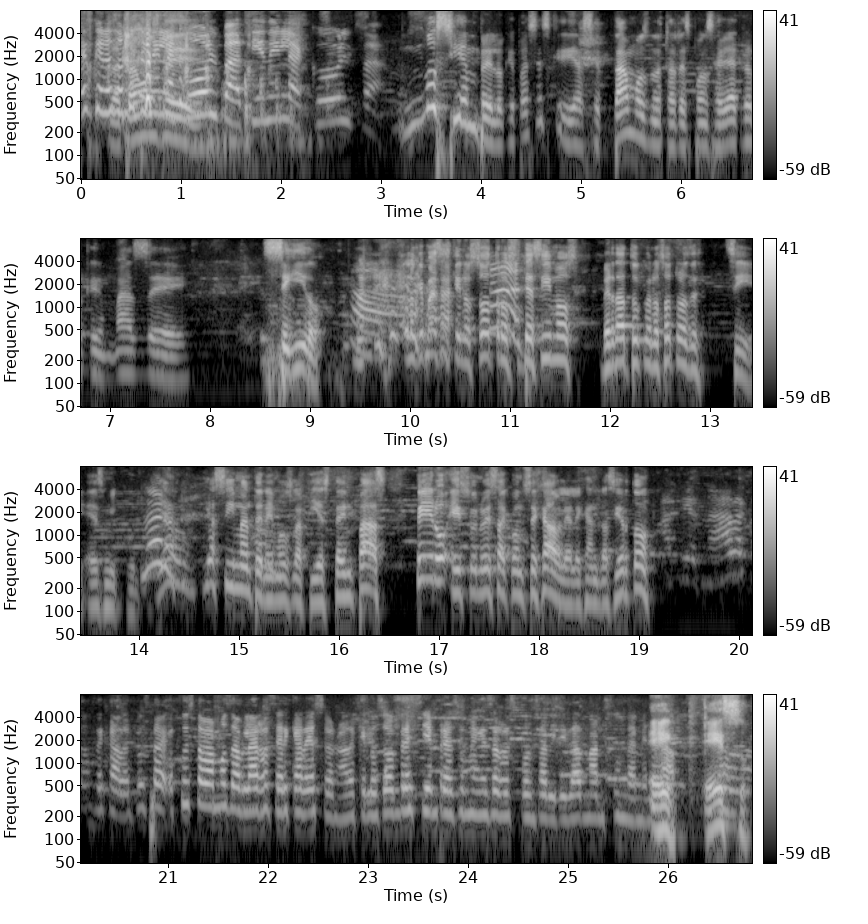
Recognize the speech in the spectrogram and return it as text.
Es que nosotros Tratamos tienen de- la culpa, tienen la culpa. No siempre. Lo que pasa es que aceptamos nuestra responsabilidad, creo que más eh, seguido. Ah, Lo que pasa es que nosotros decimos, ¿verdad? Tú con nosotros, sí, es mi culpa. Claro. Y así mantenemos la fiesta en paz. Pero eso no es aconsejable, Alejandra, ¿cierto? Así es, nada aconsejado. Justo, justo vamos a hablar acerca de eso, ¿no? De que los hombres siempre asumen esa responsabilidad más fundamental. Eh, eso.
